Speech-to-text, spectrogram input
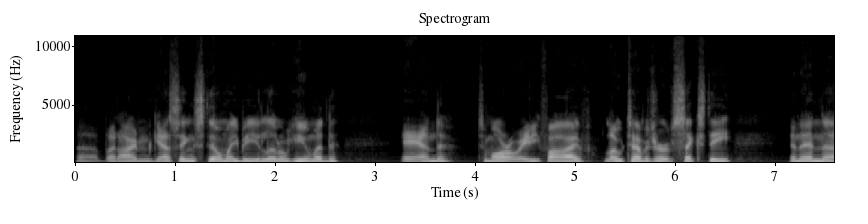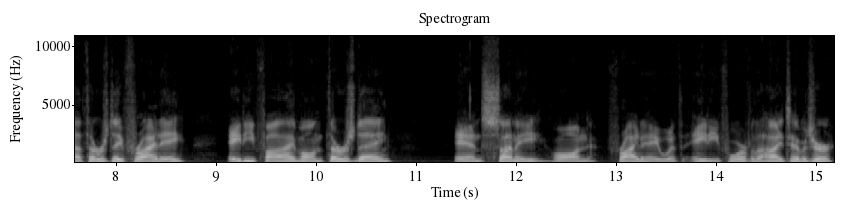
Uh, but I'm guessing still may be a little humid. And tomorrow, 85, low temperature of 60. And then uh, Thursday, Friday, 85 on Thursday, and sunny on Friday with 84 for the high temperature.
